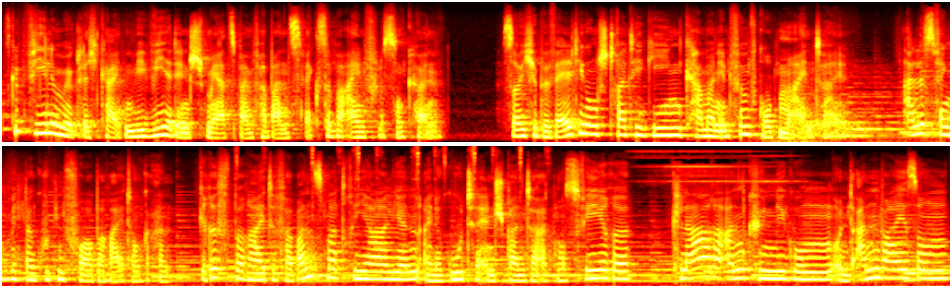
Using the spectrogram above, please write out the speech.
Es gibt viele Möglichkeiten, wie wir den Schmerz beim Verbandswechsel beeinflussen können. Solche Bewältigungsstrategien kann man in fünf Gruppen einteilen. Alles fängt mit einer guten Vorbereitung an. Griffbereite Verbandsmaterialien, eine gute, entspannte Atmosphäre, klare Ankündigungen und Anweisungen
